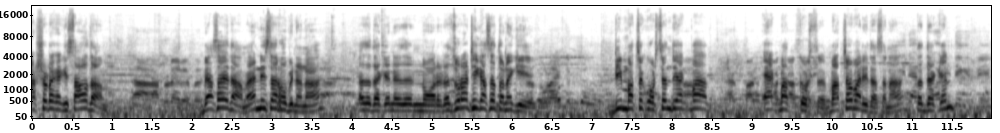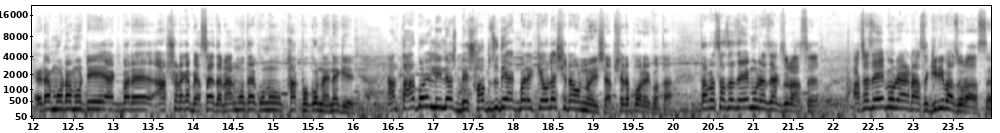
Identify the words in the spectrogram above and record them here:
আটশো টাকা কি চাওয়া দাম? বেচাই দাম, এর নিচার হবি না না? আচ্ছা দেখেন নর, এটা জোড়া ঠিক আছে তো নাকি? ডিম বাচ্চা করছেন দুই একবার? একবার করছে, বাচ্চাও বাড়িতে আছে না? তো দেখেন, এটা মোটামুটি একবারে আটশো টাকা বেচাই দাম, এর মধ্যে কোনো ফাঁক ফোকর নাই নাকি? আর তারপরে লিলে সব যদি একবারে কেউ সেটা অন্য হিসাব, সেটা পরের কথা। তারপর চাচা যে এই মুড়ে যে এক জোড়া আছে আচ্ছা যে এই মুড়ে একটা আছে গিরিবা জোড়া আছে।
